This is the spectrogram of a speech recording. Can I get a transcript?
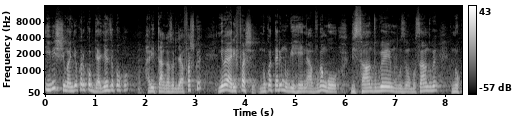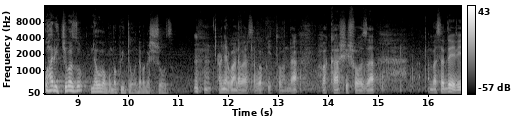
ibishimangiye ko ariko byagenze koko hari itangazo ryafashwe niba yarifashe ni uko atari mu bihe navuga ngo bisanzwe mu buzima busanzwe ni uko hari ikibazo nabo bagomba kwitonda bagashishoza. Abanyarwanda barasabwa kwitonda bakashishoza. Ambasaderi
